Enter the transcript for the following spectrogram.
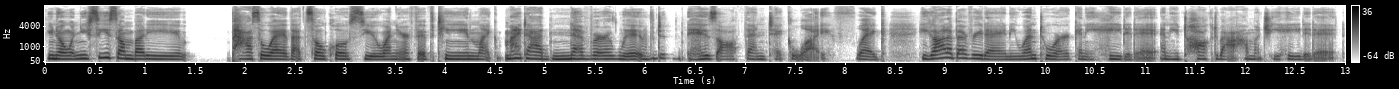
You know, when you see somebody pass away that's so close to you when you're 15, like my dad never lived his authentic life. Like he got up every day and he went to work and he hated it and he talked about how much he hated it.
